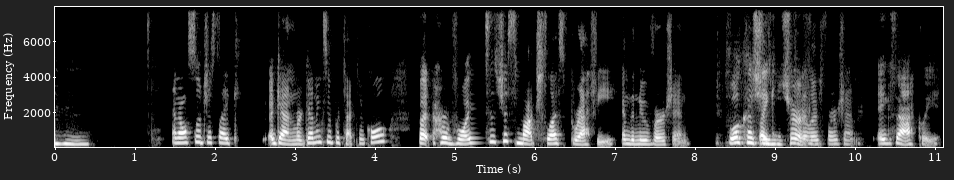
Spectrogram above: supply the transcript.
Mhm. and also just like again we're getting super technical but her voice is just much less breathy in the new version Well, because she's like mature. Taylor's version exactly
